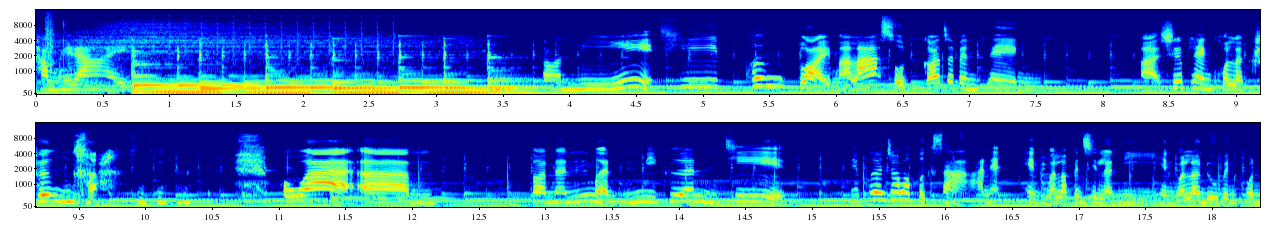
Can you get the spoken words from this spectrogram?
ทำให้ได้ ตอนนี้ที่เพิ่งปล่อยมาล่าสุดก็จะเป็นเพลง ชื่อเพลงคนละครึ่งค่ะ เพราะว่าตอนนั้นเหมือนมีเพื่อนที่เนี่ยเพื่อนชอบมาปรึกษาเนี่ยเห็นว่าเราเป็นศิลนี เห็นว่าเราดูเป็นคน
